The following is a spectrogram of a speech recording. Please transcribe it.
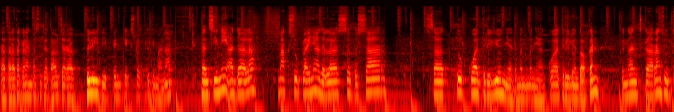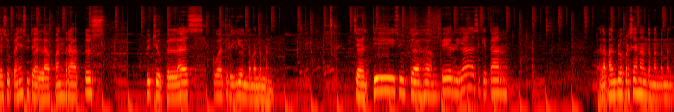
Rata-rata kalian pasti sudah tahu cara beli di pancake swap itu gimana. Dan sini adalah max supply-nya adalah sebesar satu kuadriliun ya teman-teman ya. Kuadriliun token. Dengan sekarang sudah supply-nya sudah 817 kuadriliun teman-teman. Jadi sudah hampir ya sekitar 80 persenan teman-teman.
